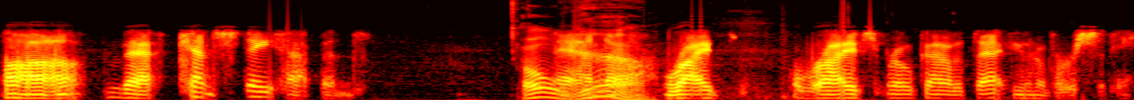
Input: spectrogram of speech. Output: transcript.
uh, that Kent State happened. Oh, and, yeah. Uh, riots, riots broke out at that university.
